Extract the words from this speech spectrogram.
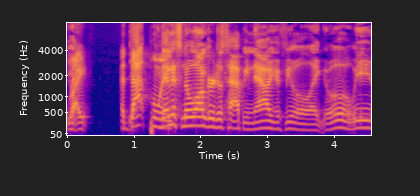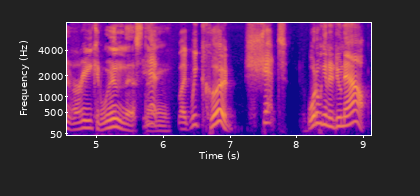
yeah. right? At yeah. that point, then it's no longer just happy. Now you feel like, oh, we we could win this thing. like we could. Shit, what are we gonna do now?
